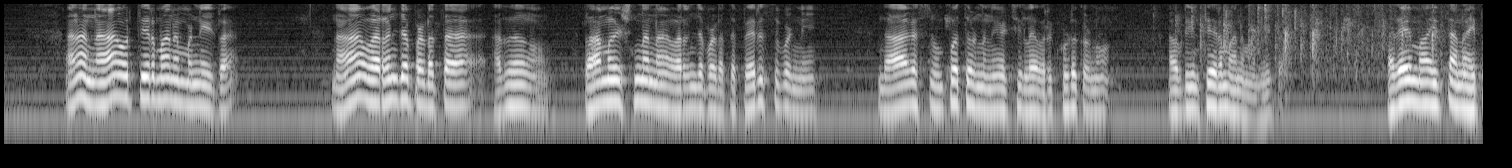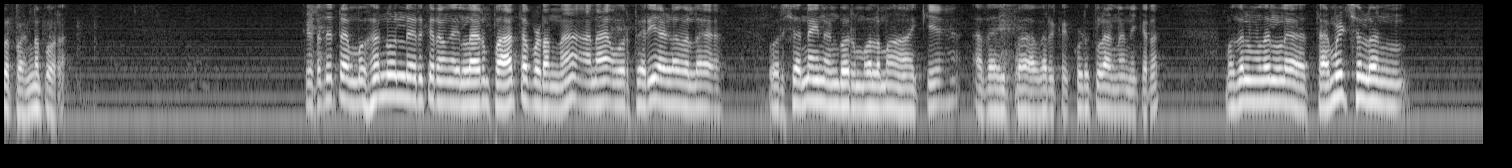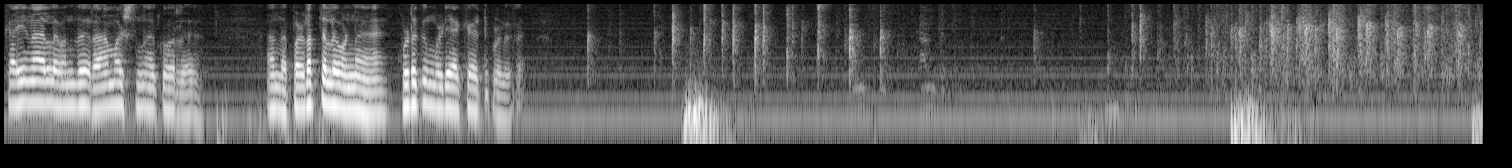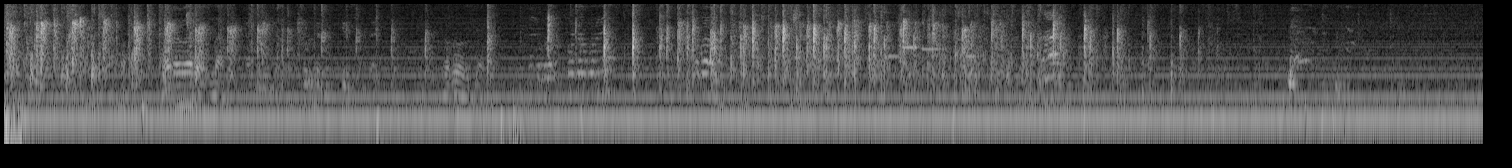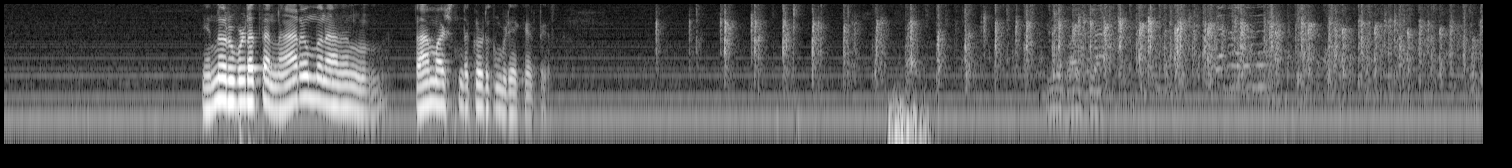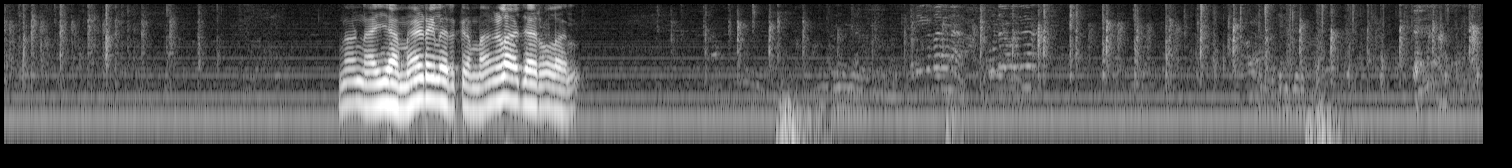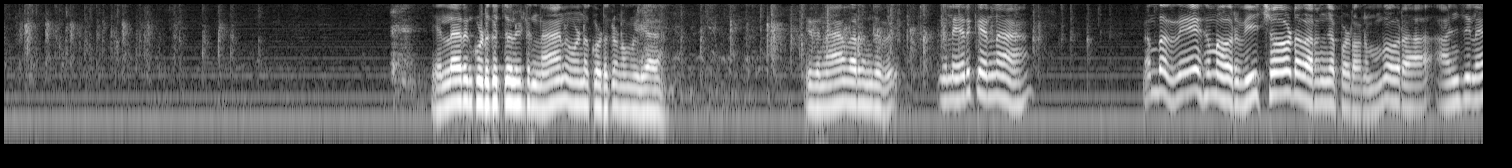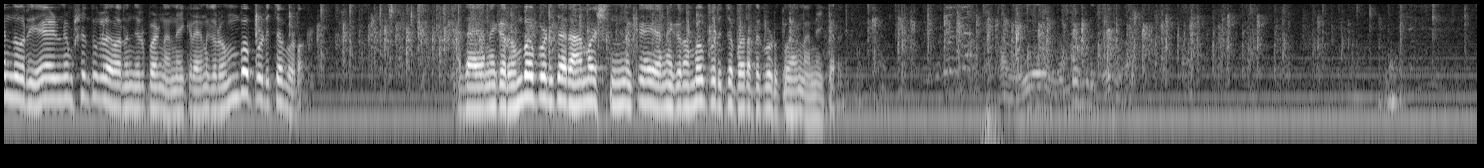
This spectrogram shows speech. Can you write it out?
ஆனால் நான் ஒரு தீர்மானம் பண்ணிட்டேன். நான் வரைஞ்ச படத்தை அதுவும் ராமகிருஷ்ணன் நான் வரைஞ்ச படத்தை பெருசு பண்ணி இந்த ஆகஸ்ட் முப்பத்தொன்று நிகழ்ச்சியில் அவருக்கு கொடுக்கணும் அப்படின்னு தீர்மானம் பண்ணிட்டேன். அதே மாதிரி தான் நான் இப்போ பண்ண போகிறேன் கிட்டத்தட்ட முகநூலில் இருக்கிறவங்க எல்லாரும் பார்த்த படம் தான். ஆனால் ஒரு பெரிய அளவில் ஒரு சென்னை நண்பர் மூலமாக ஆக்கி அதை இப்போ அவருக்கு கொடுக்கலான்னு நினைக்கிறேன். முதல் முதல்ல தமிழ்ச்செல்வன் கைனால் வந்து ராமகிருஷ்ணனுக்கு ஒரு அந்த படத்தில் ஒன்று கொடுக்கும்படியாக கேட்டுக்கொள்கிறேன். இன்னொரு படத்தை நாரம்பநாதன் ராமகிருஷ்ணன் கொடுக்கும்படியாக கேட்டுக்கிறேன். இன்னொன்று ஐயா மேடையில் இருக்கிற மங்களாச்சாரலால் எல்லாரும் கொடுக்க சொல்லிட்டு நானும் ஒன்று கொடுக்கணும் இல்லையா? இது நான் வரைஞ்சது. இதில் இருக்கேன்னா ரொம்ப வேகமாக ஒரு வீச்சோடு வரைஞ்ச படம். ரொம்ப ஒரு அஞ்சுலேருந்து ஒரு ஏழு நிமிஷத்துக்குள்ளே வரைஞ்சிருப்பேன்னு நினைக்கிறேன். எனக்கு ரொம்ப பிடிச்ச படம். அதை எனக்கு ரொம்ப பிடிச்ச ராமகிருஷ்ணனுக்கு எனக்கு ரொம்ப பிடிச்ச படத்தை கொடுக்கலான்னு நினைக்கிறேன்.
